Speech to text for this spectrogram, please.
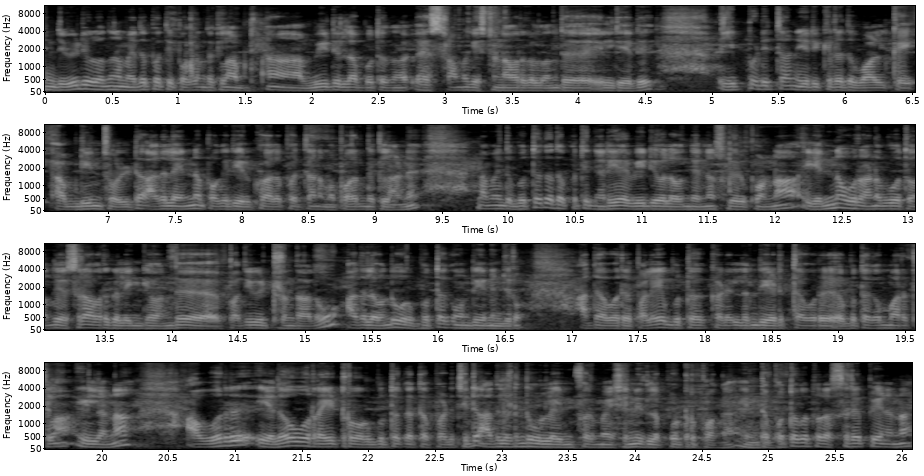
இந்த வீடியோவில் வந்து நம்ம எதை பற்றி பகிர்ந்துக்கலாம் அப்படின்னா வீடில்லா புத்தகங்கள் எஸ் ராமகிருஷ்ணன் அவர்கள் வந்து எழுதியது இப்படித்தான் இருக்கிறது வாழ்க்கை அப்படின்னு சொல்லிட்டு அதில் என்ன பகுதி இருக்கோ அதை பற்றி தான் நம்ம பகிர்ந்துக்கலான்னு நம்ம இந்த புத்தகத்தை பற்றி நிறைய வீடியோவில் வந்து என்ன சொல்லியிருப்போம்னா என்ன ஒரு அனுபவத்தை வந்து எஸ்ரா அவர்கள் இங்கே வந்து பதிவிட்டிருந்தாலும் அதில் வந்து ஒரு புத்தகம் வந்து இணைஞ்சிரும். அது அவர் பழைய புத்தக கடையிலேருந்து எடுத்த ஒரு புத்தகமாக இருக்கலாம் இல்லைன்னா அவர் ஏதோ ஒரு ரைட்டர் ஒரு புத்தகத்தை படிச்சுட்டு அதிலிருந்து உள்ள இன்ஃபர்மேஷன் இதில் போட்டிருப்பாங்க. இந்த புத்தகத்தோட சிறப்பு என்னென்னா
